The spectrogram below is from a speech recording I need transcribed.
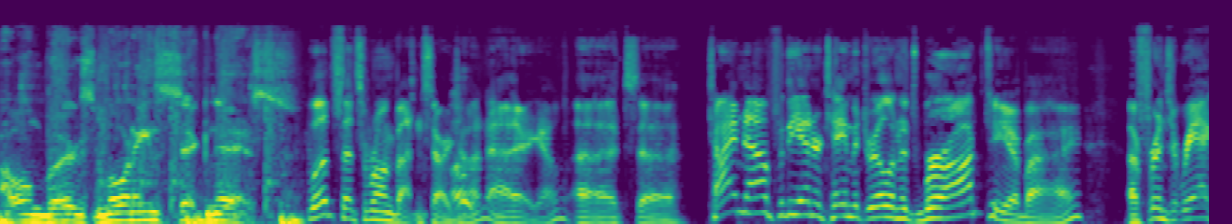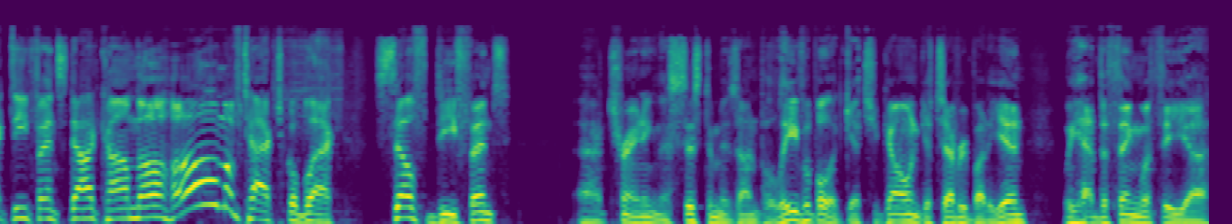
Holmberg's morning sickness. Whoops, that's the wrong button. Sorry, John. Uh, there you go. Uh, it's uh, time now for the entertainment drill, and it's brought to you by our friends at reactdefense.com, the home of tactical black self defense uh, training. The system is unbelievable. It gets you going, gets everybody in. We had the thing with the uh,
